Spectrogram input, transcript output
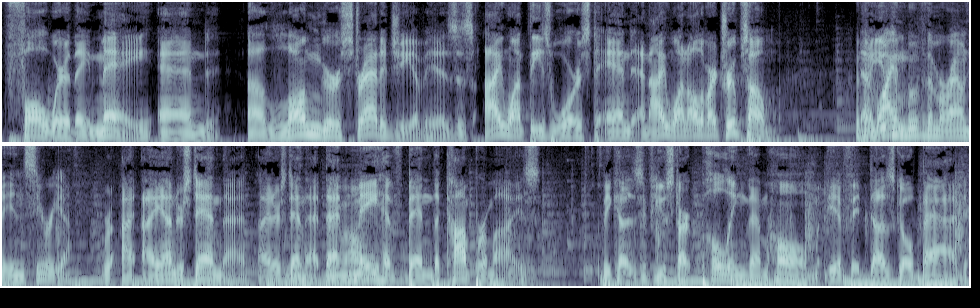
fall where they may. And a longer strategy of his is: I want these wars to end, and I want all of our troops home. But Now, then you why can- move them around in Syria? I, I understand that. I understand that. That may have been the compromise because if you start pulling them home, if it does go bad,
